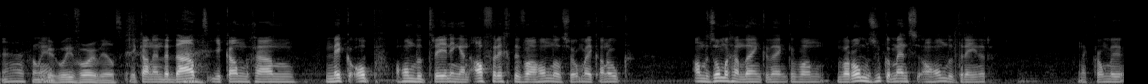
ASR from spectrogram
Ja, vond ik een goed voorbeeld. Je kan inderdaad je kan gaan mikken op hondentraining en africhten van honden of zo. Maar je kan ook andersom gaan denken, denken van waarom zoeken mensen een hondentrainer? En dan kom je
